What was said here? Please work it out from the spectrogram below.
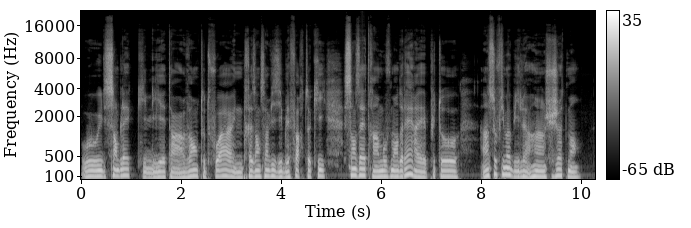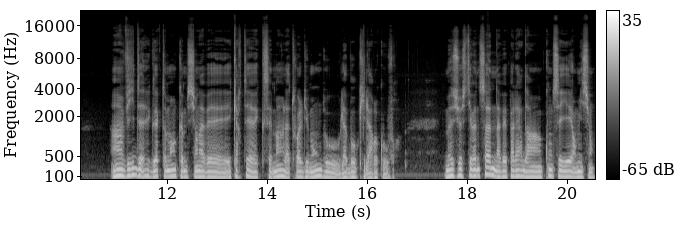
où il semblait qu'il y ait un vent toutefois, une présence invisible et forte qui, sans être un mouvement de l'air, est plutôt un souffle immobile, un chuchotement, un vide exactement comme si on avait écarté avec ses mains la toile du monde ou la boue qui la recouvre. Monsieur Stevenson n'avait pas l'air d'un conseiller en mission,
